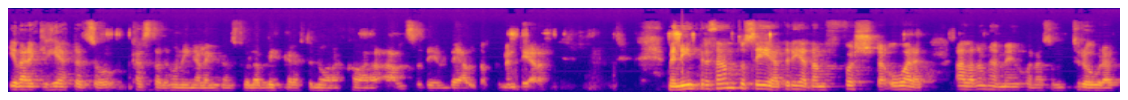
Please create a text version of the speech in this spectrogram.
I verkligheten så kastade hon inga längtansfulla blickar efter några karlar alls och det är väl dokumenterat. Men det är intressant att se att redan första året, alla de här människorna som tror att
